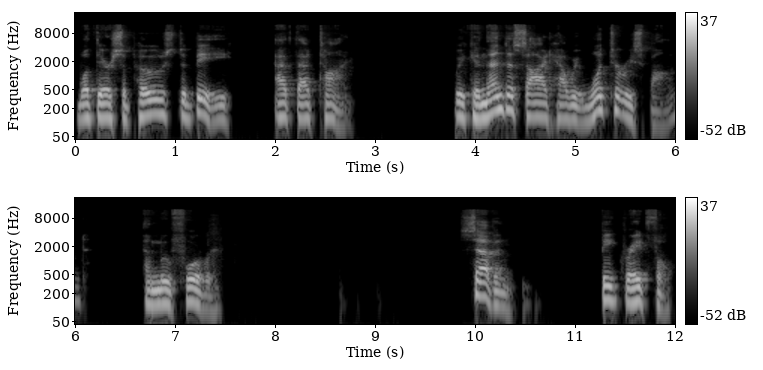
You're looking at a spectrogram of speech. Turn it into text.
what they're supposed to be at that time. We can then decide how we want to respond and move forward. Seven, be grateful.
